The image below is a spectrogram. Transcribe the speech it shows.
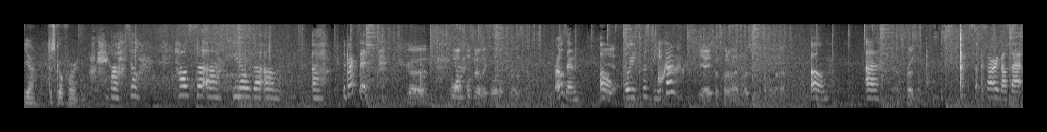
Yeah, just go for it. Okay. Uh, so, how's the, uh, you know, the, um, uh, the breakfast? Good. The Yeah. waffles are like a little frozen. Frozen. Oh, Yeah. were you supposed to heat them? Yeah, you're supposed to put them in the toaster for a couple minutes. Oh, uh, Yeah, it's frozen. so, sorry about that.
